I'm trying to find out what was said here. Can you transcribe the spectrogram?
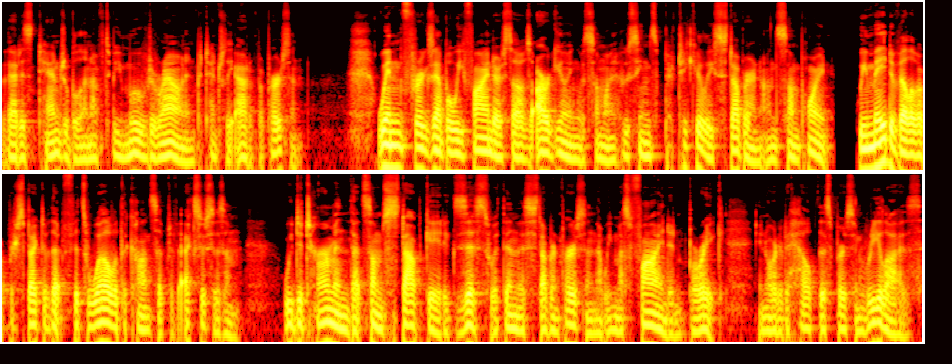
that is tangible enough to be moved around and potentially out of a person? When, for example, we find ourselves arguing with someone who seems particularly stubborn on some point, we may develop a perspective that fits well with the concept of exorcism we determine that some stopgate exists within this stubborn person that we must find and break in order to help this person realize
